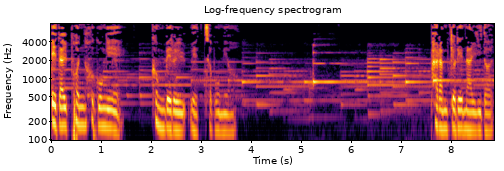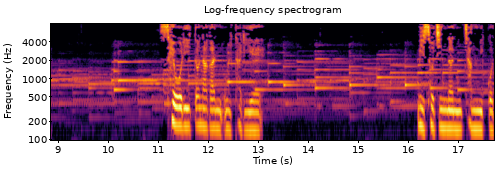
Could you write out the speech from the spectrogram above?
애달픈 허공에 금배를 외쳐보며 바람결에 날리던 세월이 떠나간 울타리에 미소 짓는 장미꽃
